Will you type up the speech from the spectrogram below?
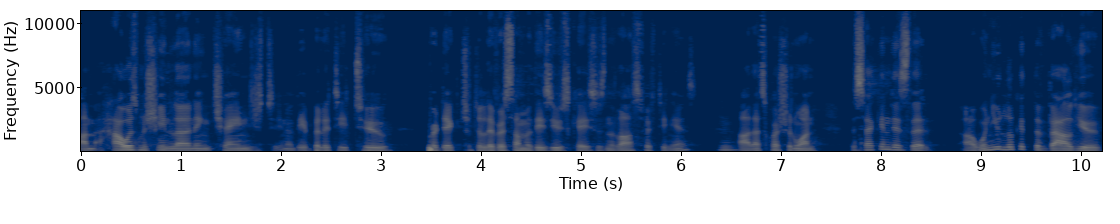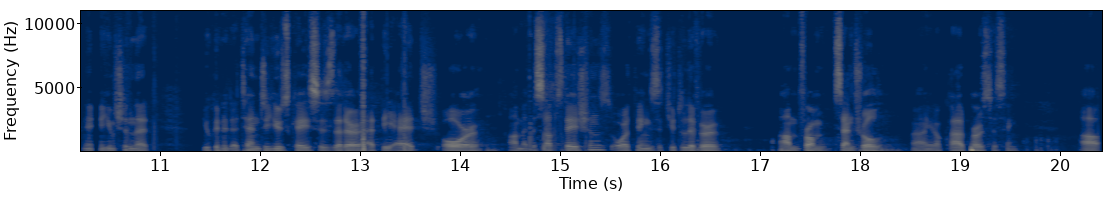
Um, how has machine learning changed, you know, the ability to predict or deliver some of these use cases in the last 15 years? Mm. Uh, that's question one. The second is that uh, when you look at the value, you, know, you mentioned that you can attend to use cases that are at the edge or um, at the substations or things that you deliver um, from central, uh, you know, cloud processing. Uh,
